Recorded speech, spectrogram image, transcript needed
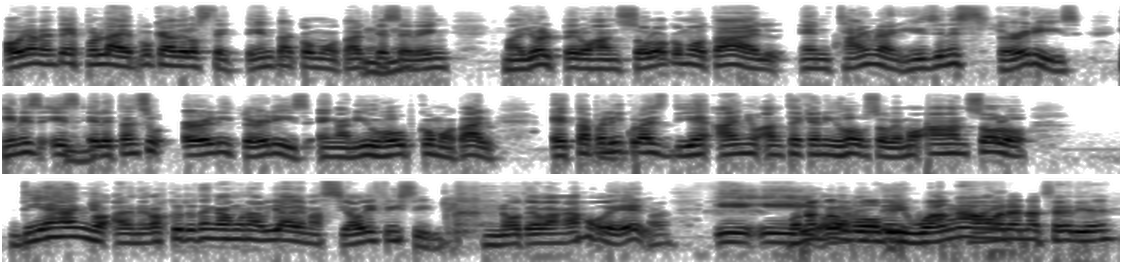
obviamente es por la época de los 70 como tal, que se ven mayor, pero Han Solo como tal, en timeline, he's in his 30s. He is- is-. Él está en sus early 30s en A New Hope como tal. Esta película es 10 años antes que New Hope. So vemos a Han Solo. 10 años, al menos que tú tengas una vida demasiado difícil, no te van a joder. Ah. Y, y Bueno, como Obi-Wan ahora en la serie.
